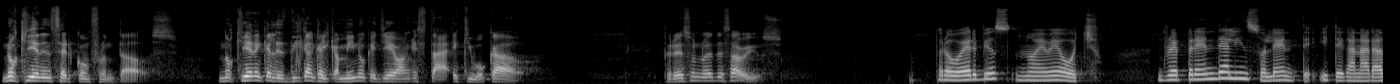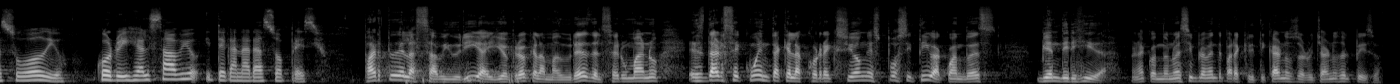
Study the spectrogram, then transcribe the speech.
No quieren ser confrontados. No quieren que les digan que el camino que llevan está equivocado. Pero eso no es de sabios. Proverbios 9:8. Reprende al insolente y te ganará su odio. Corrige al sabio y te ganará su aprecio. Parte de la sabiduría y yo creo que la madurez del ser humano es darse cuenta que la corrección es positiva cuando es bien dirigida, cuando no es simplemente para criticarnos o lucharnos el piso.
